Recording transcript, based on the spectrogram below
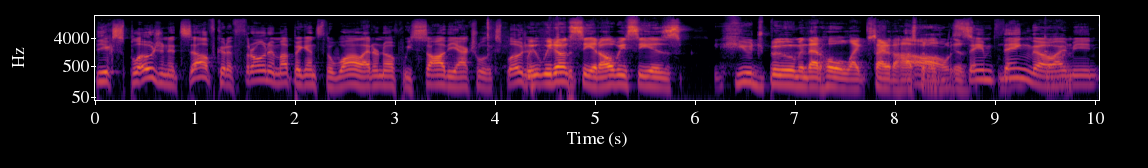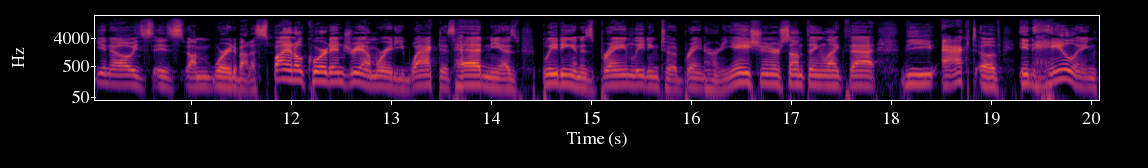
The explosion itself could have thrown him up against the wall. I don't know if we saw the actual explosion. We, we don't see it. All we see is huge boom and that whole like side of the hospital Oh, is same thing though. I mean, you know, he's, he's I'm worried about a spinal cord injury. I'm worried he whacked his head and he has bleeding in his brain, leading to a brain herniation or something like that. The act of inhaling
